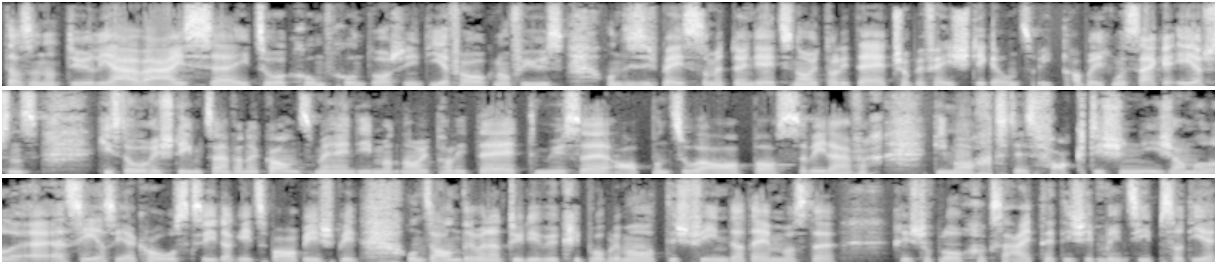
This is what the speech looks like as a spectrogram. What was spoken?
dass er natürlich auch weiss, äh, in Zukunft kommt wahrscheinlich die Frage noch für uns und es ist besser, wir tun jetzt Neutralität schon befestigen und so weiter. Aber ich muss sagen, erstens, historisch stimmt es einfach nicht ganz. Wir haben immer die Neutralität müssen ab und zu anpassen, weil einfach die Macht des Faktischen ist einmal äh, sehr, sehr groß gewesen. Da gibt es ein paar Beispiele. Und das andere, was ich natürlich wirklich problematisch finde an dem, was der Christoph Blocher gesagt hat, ist im Prinzip so die,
